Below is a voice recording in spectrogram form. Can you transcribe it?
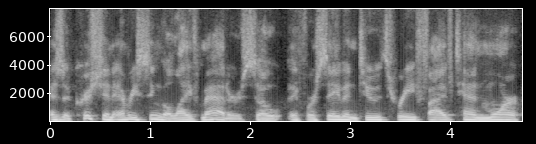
as a Christian, every single life matters. So if we're saving two, three, five, ten more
